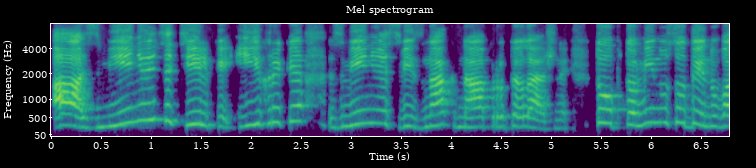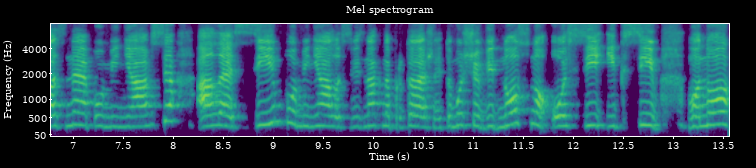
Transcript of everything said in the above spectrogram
а змінюються тільки ігреки, змінює свій знак на протилежний. Тобто мінус 1 у вас не помінявся, але 7 поміняло свій знак на протилежний, тому що відносно осі іксів, воно,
